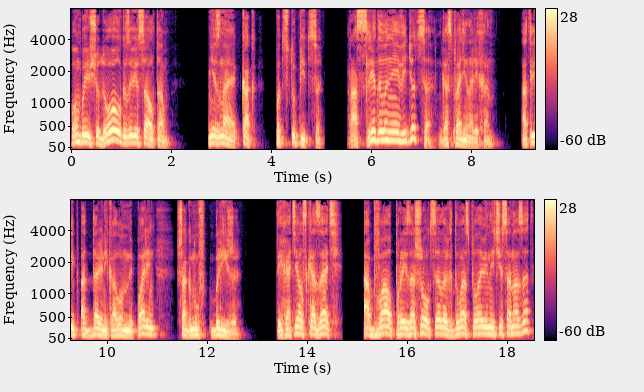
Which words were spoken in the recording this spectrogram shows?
он бы еще долго зависал там, не зная, как подступиться. «Расследование ведется, господин Алихан», — отлип от дальней колонны парень, шагнув ближе. «Ты хотел сказать, обвал произошел целых два с половиной часа назад?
